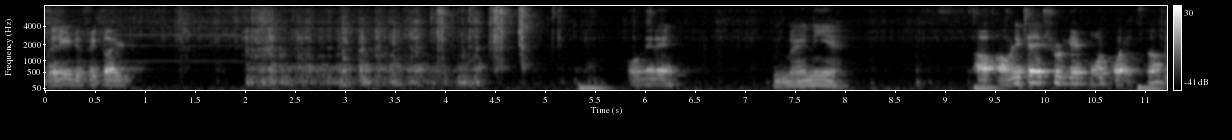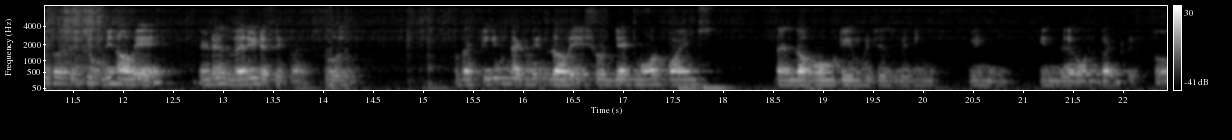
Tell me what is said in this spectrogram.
very difficult Oh, mere, मैं नहीं है. uh, away test should get more points, no? Because if you win away, it is very difficult. So, so the team that wins away should get more points than the home team which is winning in in their own country. So,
